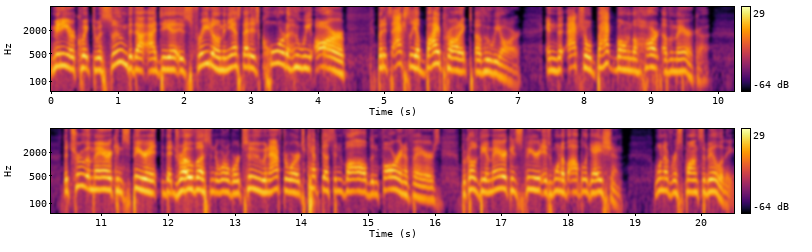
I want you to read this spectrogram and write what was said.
Many are quick to assume that that idea is freedom, and yes, that is core to who we are, but it's actually a byproduct of who we are and the actual backbone and the heart of America. The true American spirit that drove us into World War II and afterwards kept us involved in foreign affairs because the American spirit is one of obligation, one of responsibility.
